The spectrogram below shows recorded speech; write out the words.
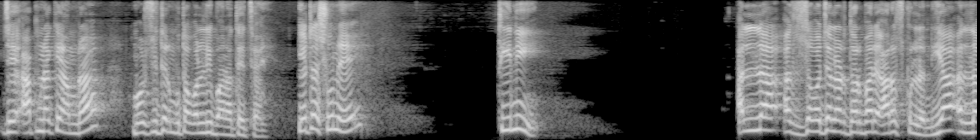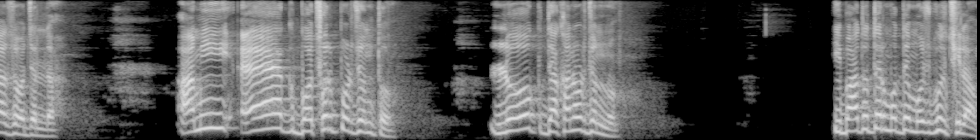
যে আপনাকে আমরা মসজিদের মোতাবল্লি বানাতে চাই। এটা শুনে তিনি আল্লাহ আজ্জাওয়াজাল্লার দরবারে আরজ করলেন, ইয়া আল্লাহ আজ্জাওয়াজাল্লাহ আমি এক বছর পর্যন্ত লোক দেখানোর জন্য ইবাদতের মধ্যে মশগুল ছিলাম,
